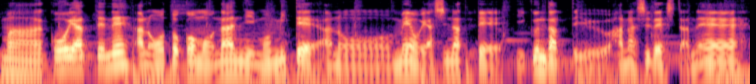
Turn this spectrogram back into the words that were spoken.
まあ、こうやってね、あの男も何人も見て、あの、目を養っていくんだっていう話でしたね。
